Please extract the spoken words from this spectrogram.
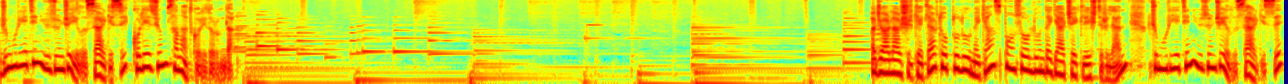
Cumhuriyet'in 100. yılı sergisi Kolezyum Sanat Koridoru'nda. Acarlar Şirketler Topluluğu mekan sponsorluğunda gerçekleştirilen Cumhuriyet'in 100. yılı sergisi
